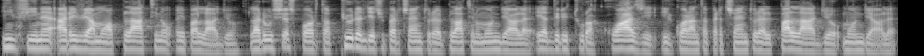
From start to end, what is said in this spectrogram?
Infine arriviamo a platino e palladio. La Russia esporta più del 10% del platino mondiale e addirittura quasi il 40% del palladio mondiale.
